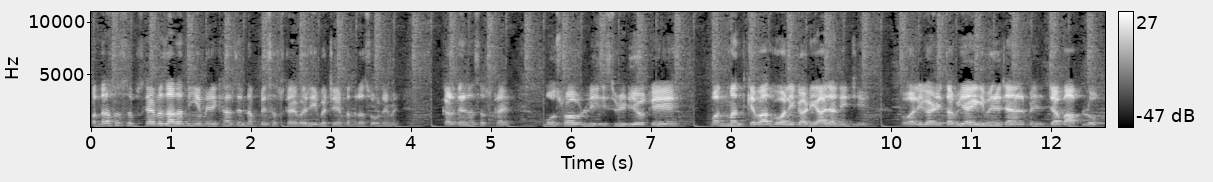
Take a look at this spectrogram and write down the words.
पंद्रह सौ सब्सक्राइबर ज़्यादा नहीं है, मेरे ख्याल से नब्बे सब्सक्राइबर ही बचे हैं पंद्रह सौ होने में। कर देना सब्सक्राइब मोस्ट प्रॉबली इस वीडियो के वन मंथ के बाद वो वाली गाड़ी आ जानी चाहिए। वो वाली गाड़ी तभी आएगी मेरे चैनल पे जब आप लोग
